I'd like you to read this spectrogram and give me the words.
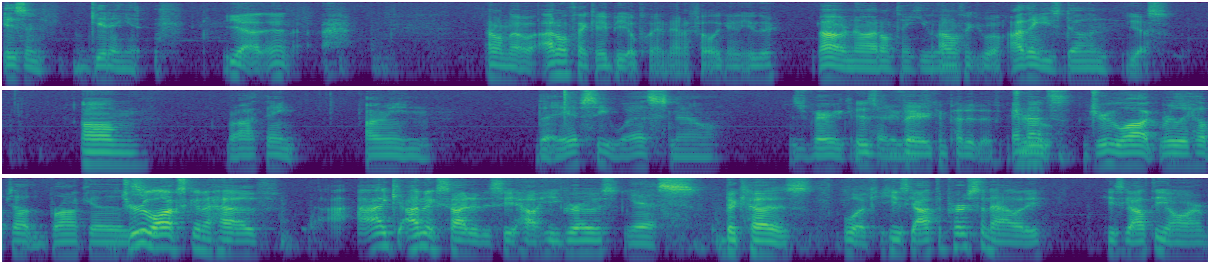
isn't getting it. yeah, and I don't know. I don't think AB will play in the NFL again either. Oh no, I don't think he will. I don't think he will. I think he's done. Yes. Um. But I think, I mean, the AFC West now is very Is competitive. very competitive, and Drew, that's Drew Lock really helped out the Broncos. Drew Lock's gonna have. I, I am excited to see how he grows. Yes. because look, he's got the personality, he's got the arm,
